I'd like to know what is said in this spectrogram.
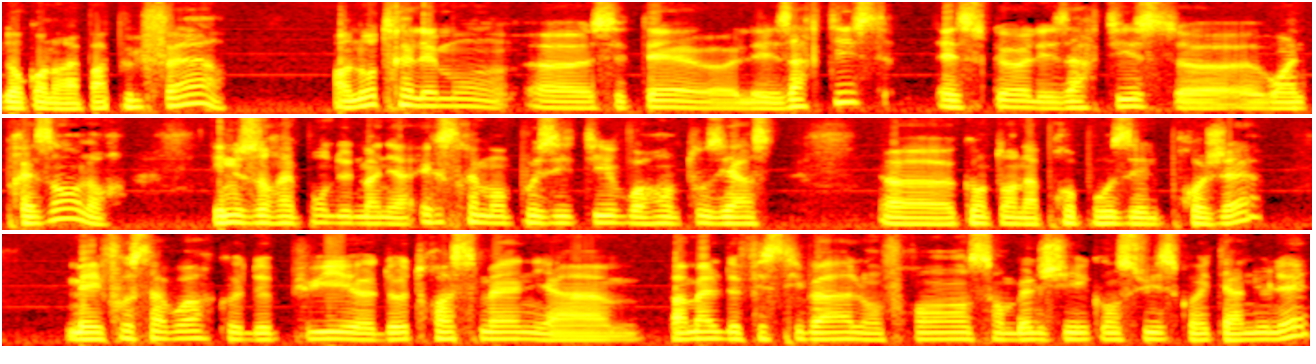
Donc, on n'aurait pas pu le faire. Un autre élément, euh, c'était euh, les artistes. Est-ce que les artistes euh, vont être présents? Alors, ils nous ont répondu de manière extrêmement positive, voire enthousiaste, euh, quand on a proposé le projet. Mais il faut savoir que depuis euh, deux, trois semaines, il y a pas mal de festivals en France, en Belgique, en Suisse qui ont été annulés.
